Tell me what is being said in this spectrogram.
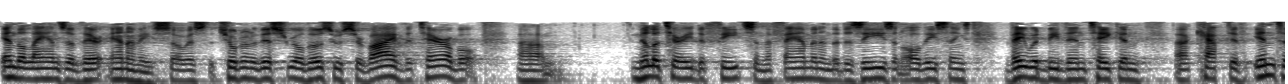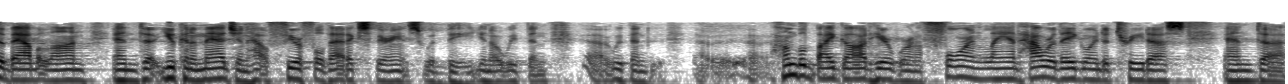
in the lands of their enemies. So, as the children of Israel, those who survived the terrible um, military defeats and the famine and the disease and all these things, they would be then taken uh, captive into Babylon. And uh, you can imagine how fearful that experience would be. You know, we've been, uh, we've been uh, uh, humbled by God here. We're in a foreign land. How are they going to treat us? And uh,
